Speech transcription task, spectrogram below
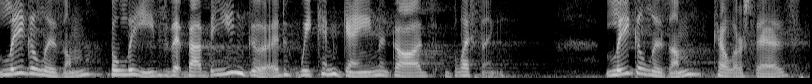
legalism believes that by being good, we can gain God's blessing. Legalism, Keller says,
